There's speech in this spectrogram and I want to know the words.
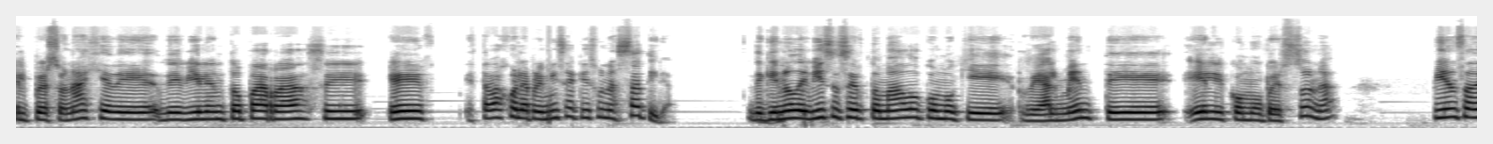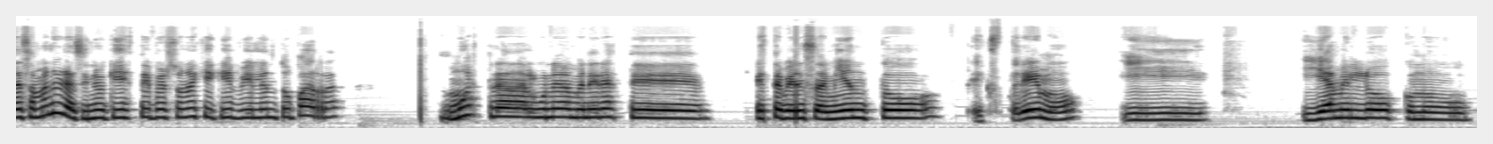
el personaje de, de Violento Parra se, está bajo la premisa que es una sátira, de que no debiese ser tomado como que realmente él como persona piensa de esa manera, sino que este personaje que es Violento Parra muestra de alguna manera este, este pensamiento extremo y y llámenlo como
